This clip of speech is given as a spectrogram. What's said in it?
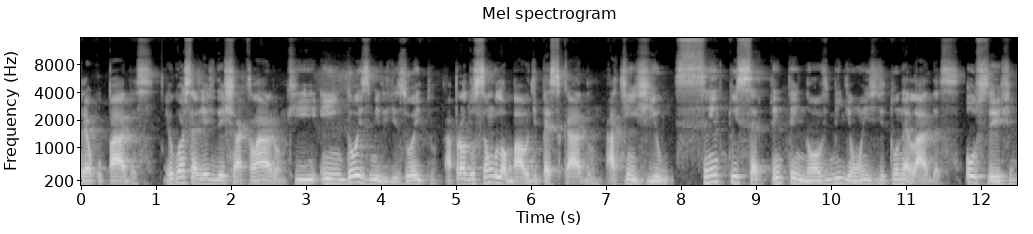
preocupadas, eu gostaria de deixar claro que em 2018 a produção global de pescado atingiu 179 milhões de toneladas, ou seja,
